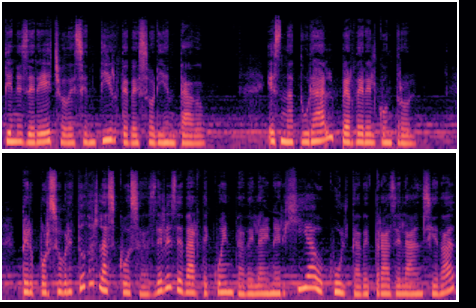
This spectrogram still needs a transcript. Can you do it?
Tienes derecho de sentirte desorientado. Es natural perder el control pero por sobre todas las cosas debes de darte cuenta de la energía oculta detrás de la ansiedad,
